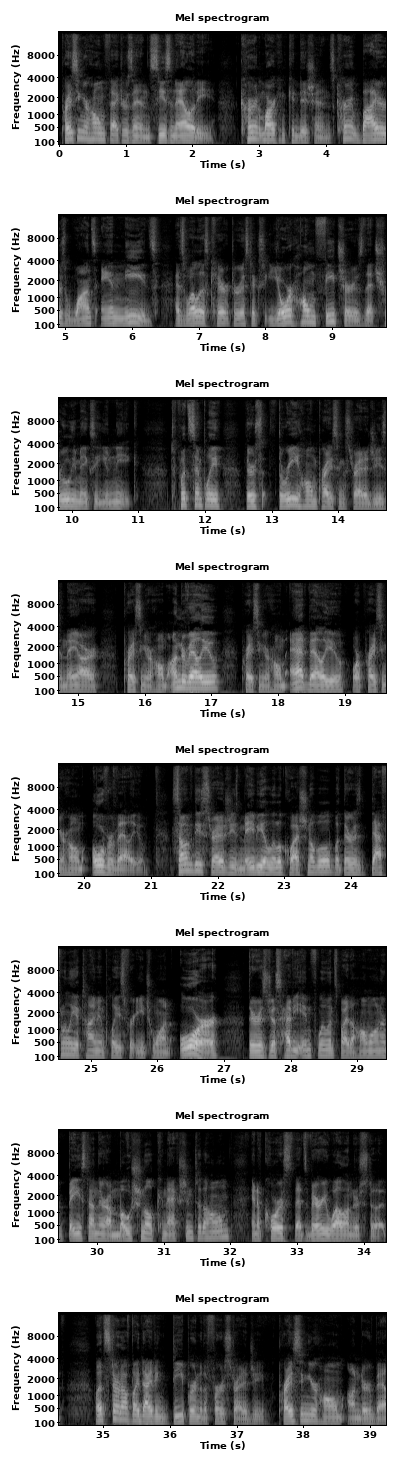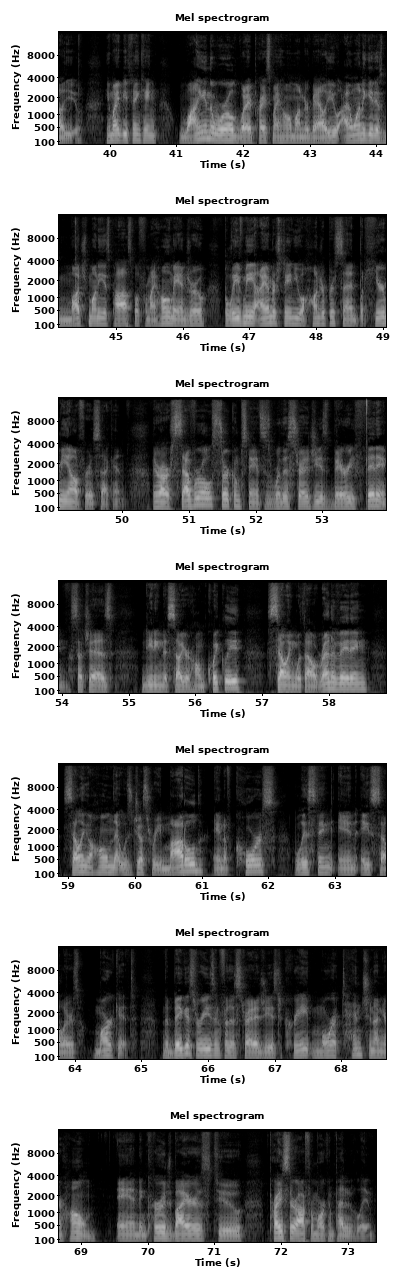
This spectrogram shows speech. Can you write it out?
Pricing your home factors in seasonality, current market conditions, current buyers' wants and needs, as well as characteristics your home features that truly makes it unique. To put simply, there's three home pricing strategies and they are pricing your home under value, pricing your home at value, or pricing your home over value. Some of these strategies may be a little questionable, but there is definitely a time and place for each one. Or there is just heavy influence by the homeowner based on their emotional connection to the home, and of course, that's very well understood. Let's start off by diving deeper into the first strategy pricing your home under value. You might be thinking, why in the world would I price my home under value? I want to get as much money as possible for my home, Andrew. Believe me, I understand you 100%, but hear me out for a second. There are several circumstances where this strategy is very fitting, such as needing to sell your home quickly, selling without renovating, selling a home that was just remodeled, and of course, listing in a seller's market. The biggest reason for this strategy is to create more attention on your home and encourage buyers to price their offer more competitively.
